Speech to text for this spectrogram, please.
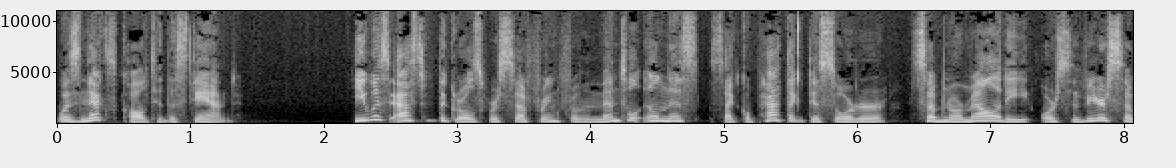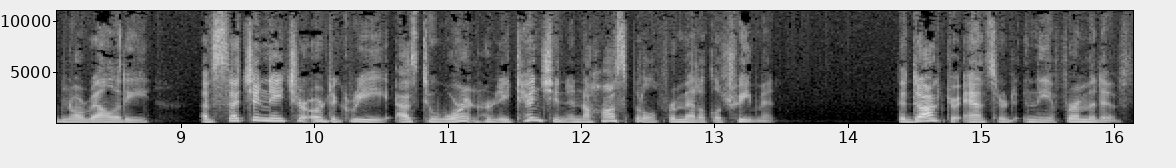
was next called to the stand. He was asked if the girls were suffering from a mental illness, psychopathic disorder, subnormality, or severe subnormality of such a nature or degree as to warrant her detention in a hospital for medical treatment. The doctor answered in the affirmative.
